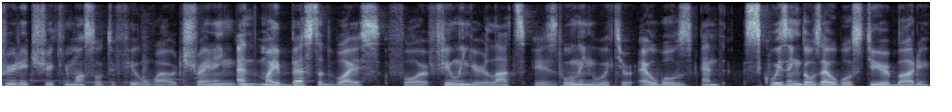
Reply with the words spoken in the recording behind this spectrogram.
pretty tricky muscle to feel while training and my best advice for feeling your lats is pulling with your elbows and squeezing those elbows to your body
